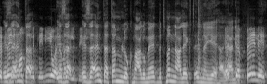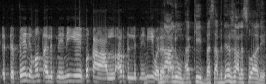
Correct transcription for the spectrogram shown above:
إذا انت لبنانيه ولا إذا, لبنانية؟ إذا أنت تملك معلومات بتمنى عليك تقول لنا إياها يعني التبانه التبانه منطقة لبنانيه بقعه على الأرض اللبنانيه ولا معلوم لا؟ أكيد بس بدي أرجع لسؤالي.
